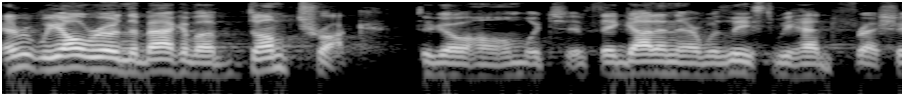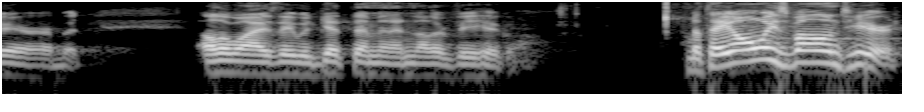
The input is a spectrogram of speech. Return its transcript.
Every, we all rode in the back of a dump truck to go home, which if they got in there, at least we had fresh air, but otherwise they would get them in another vehicle. But they always volunteered,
